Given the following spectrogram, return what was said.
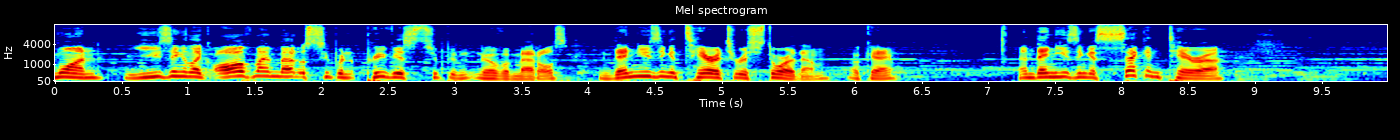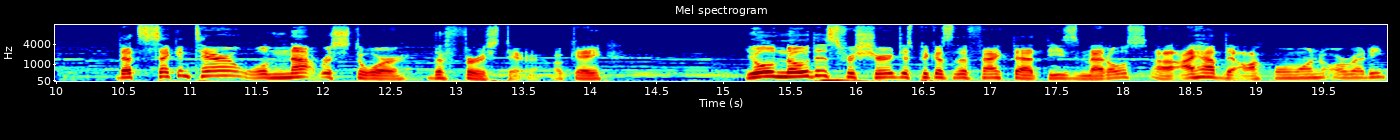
one, using like all of my medal super previous supernova medals, then using a Terra to restore them. Okay, and then using a second Terra, that second Terra will not restore the first Terra, okay? You'll know this for sure just because of the fact that these medals, uh, I have the Aqua one already.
